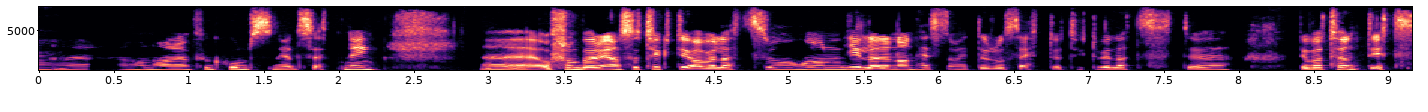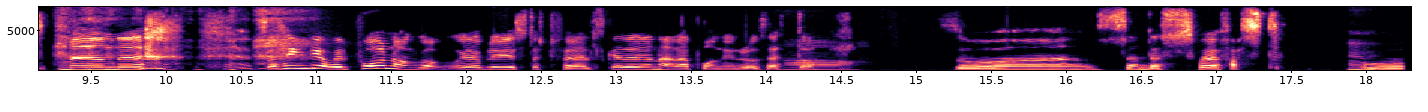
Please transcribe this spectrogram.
Mm. Eh, hon har en funktionsnedsättning. Eh, och från början så tyckte jag väl att hon gillade någon häst som hette Rosette. Jag tyckte väl att det, det var töntigt. Men eh, så hängde jag väl på någon gång och jag blev ju störtförälskad i den här ponnyn Rosette. Ja. Så eh, sen dess var jag fast. Mm. Och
